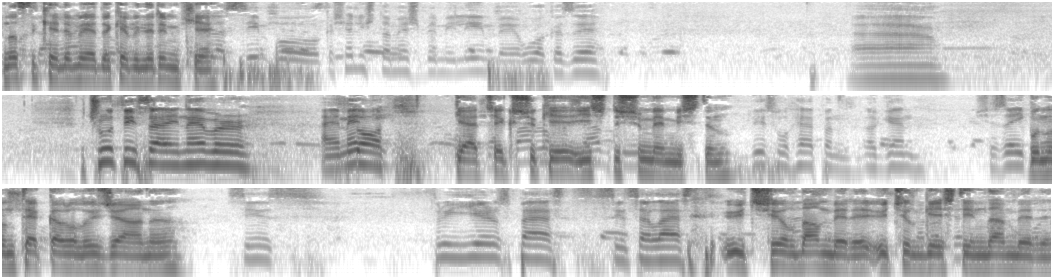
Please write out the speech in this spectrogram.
Nasıl kelimeye dökebilirim ki? Gerçek şu ki hiç düşünmemiştim. Bunun tekrar olacağını. Üç yıldan beri, üç yıl geçtiğinden beri.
